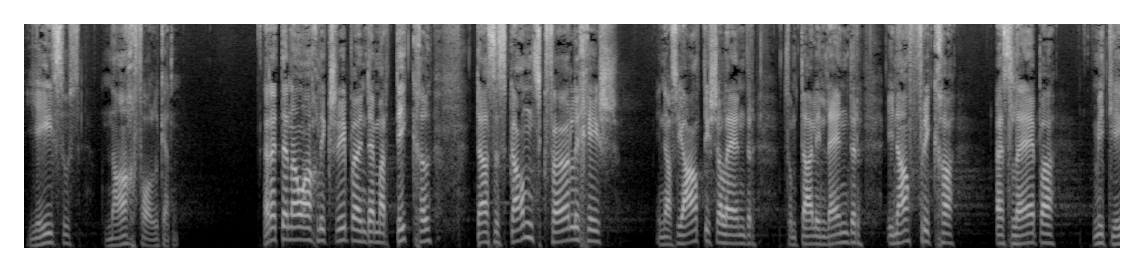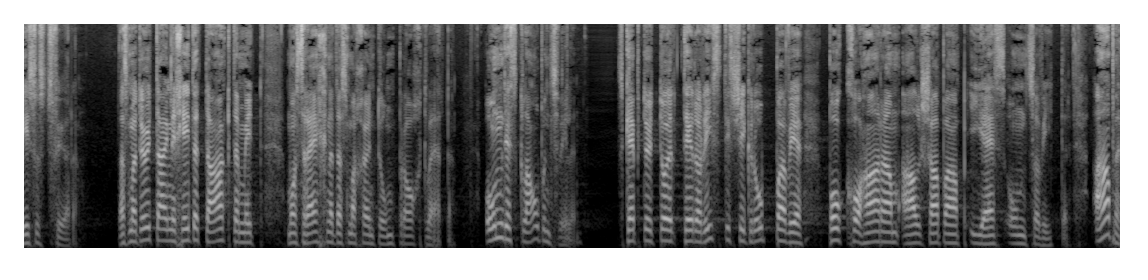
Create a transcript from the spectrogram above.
Jesus Nachfolgern. Er hat dann auch ein bisschen geschrieben in dem Artikel, dass es ganz gefährlich ist, in asiatischen Ländern, zum Teil in Ländern in Afrika, ein Leben mit Jesus zu führen. Dass man dort eigentlich jeden Tag damit muss rechnen, dass man umgebracht werden könnte. Um des Glaubens willen. Es gibt dort terroristische Gruppen wie Boko Haram, Al-Shabaab, IS und so weiter. Aber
